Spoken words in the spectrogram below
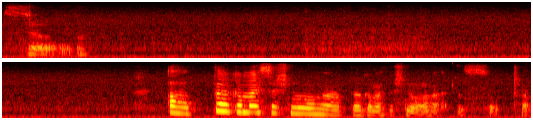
So. Oh, Bürgermeister Schnurhaar. Bürgermeister Schnurhaar ist so toll.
